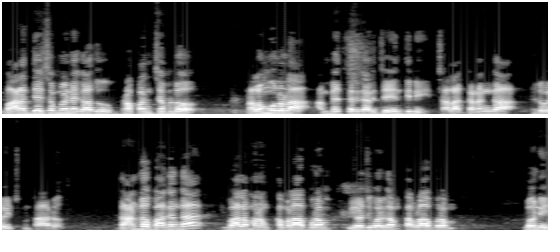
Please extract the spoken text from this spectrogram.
భారతదేశంలోనే కాదు ప్రపంచంలో తలమూలుల అంబేద్కర్ గారి జయంతిని చాలా ఘనంగా నిర్వహించుకుంటారు. దాంట్లో భాగంగా ఇవాళ మనం కమలాపురం నియోజకవర్గం కమలాపురంలోని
